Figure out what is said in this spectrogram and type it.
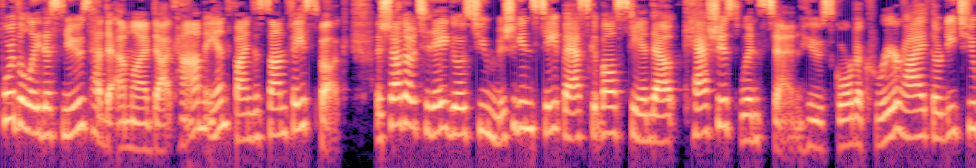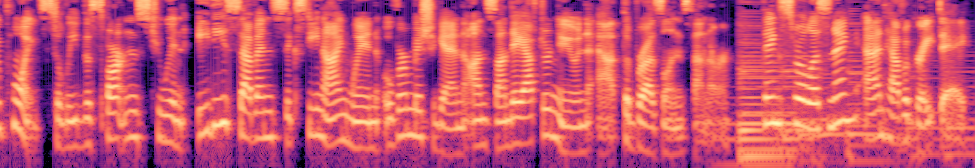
For the latest news, head to mlive.com and find us on Facebook. A shout out today goes to Michigan State basketball standout Cassius Winston, who scored a career high 32 points to lead the Spartans to an 87 69 win over Michigan on Sunday afternoon at the Breslin Center. Thanks for listening and have a great day.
